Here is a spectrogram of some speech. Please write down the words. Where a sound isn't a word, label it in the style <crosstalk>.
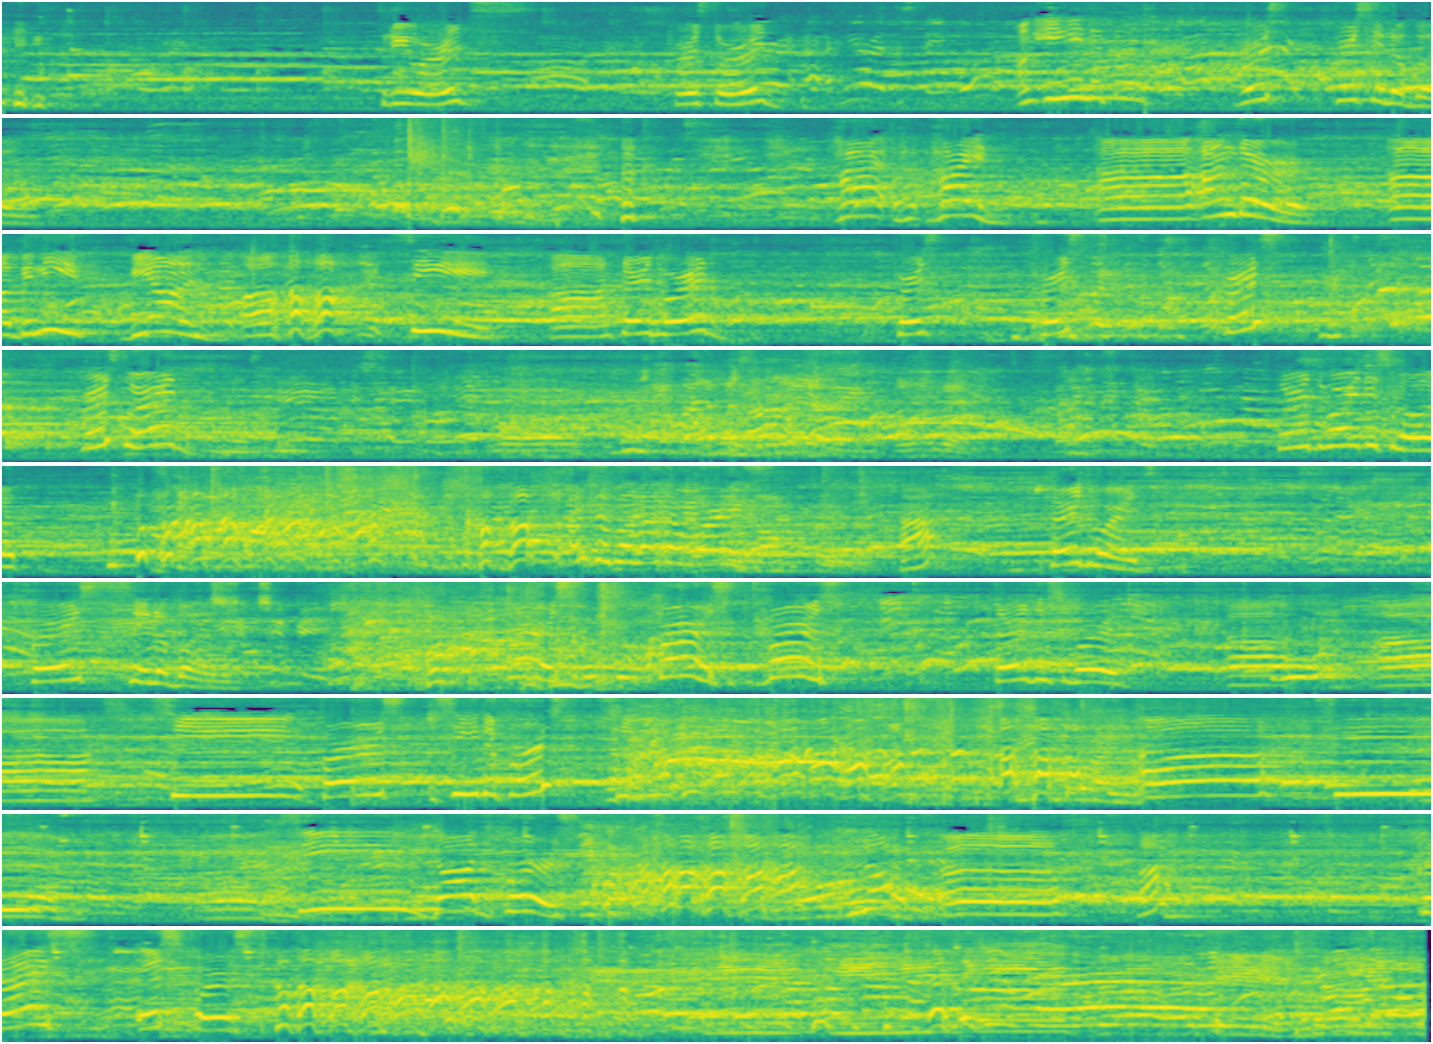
<laughs> Three words. First word. Here at this table? Ang ingay na to. First, first syllable. <laughs> Hi, hide. Uh, under. Uh, beneath. Beyond. <laughs> Uh, see. Uh, third word. First, first, first, first word. Third word is what? First. First, first, first. Third is word. Uh, uh, see first. See the first. <laughs> uh, see. God first. <laughs> Uh. Christ is first. <laughs>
